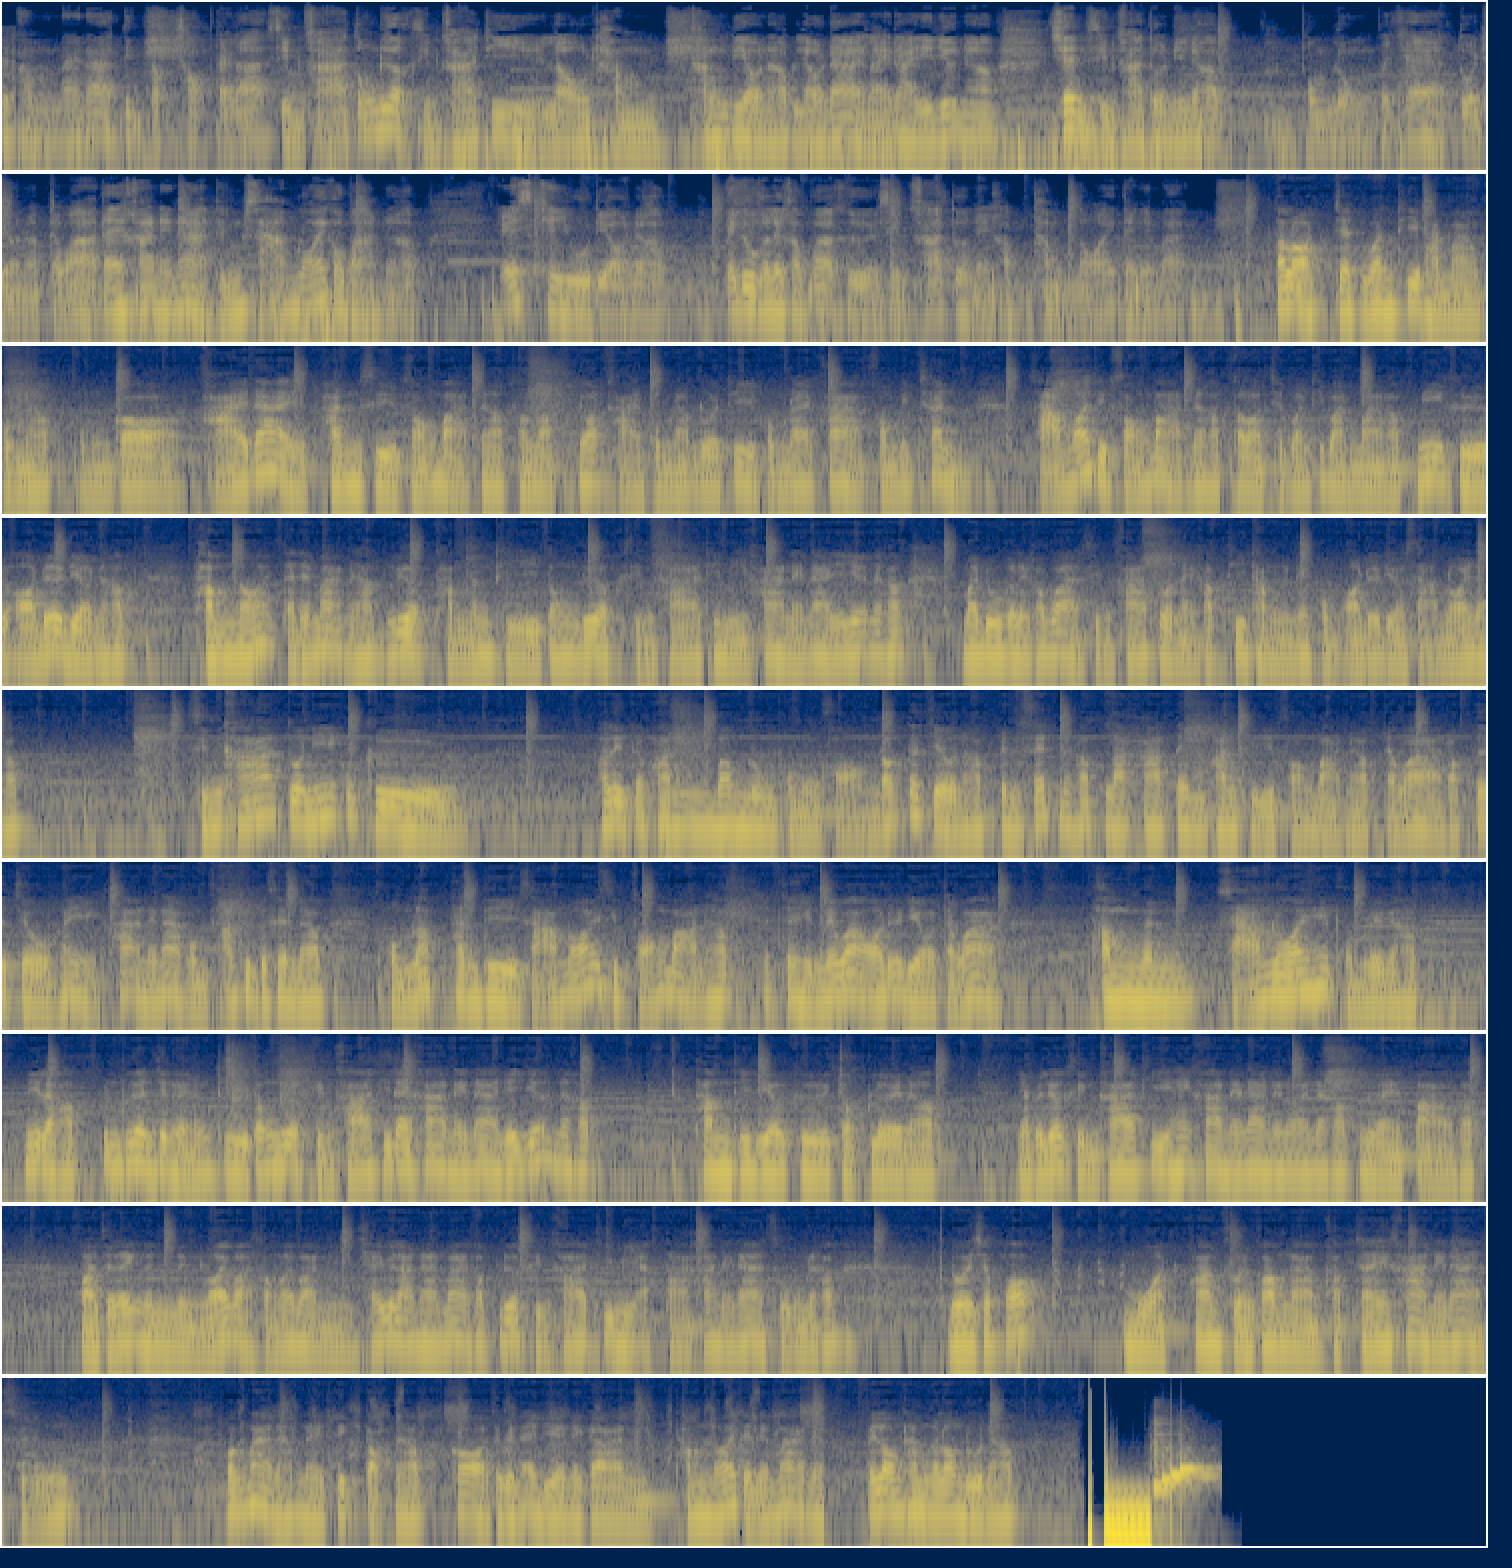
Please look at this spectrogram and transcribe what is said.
จะทำในหน้า TikTok Shop แต่ละสินค้าต้องเลือกสินค้าที่เราทำครั้งเดียวนะครับ แล้วได้รายได้เยอะๆนะครับ เช่นสินค้าตัวนี้นะครับ ผมลงไปแค่ตัวเดียวนะครับ แต่ว่าได้ค่าในหน้าถึง 300 กว่าบาทนะครับ SKU เดียวนะครับ ไปดูกันเลยครับว่าคือสินค้าตัวไหนครับทำน้อยแต่ได้มาก ตลอด 7 วันที่ผ่านมาของผมนะครับ ผมก็ขายได้1,042บาทนะครับสำหรับยอดขายผมนะครับโดยที่ผมได้ค่าคอมมิชชั่น 312 บาทนะครับ ตลอด 7 วันที่ผ่านมาครับ นี่คือออเดอร์เดียวนะครับทำน้อยแต่ได้มากนะครับ เลือกทำทั้งทีต้องเลือกสินค้าที่มีค่าในหน้าเยอะๆนะครับ มาดูกันเลยครับว่าสินค้าตัวไหนครับที่ทำเงินให้ผมออเดอร์เดียว 300 นะครับ สินค้าตัวนี้ก็คือ ผลิตภัณฑ์บำรุงผมของดรเจลนะครับ เป็นเซตนะครับ ราคาเต็ม1,042บาทนะครับ แต่ว่าดรเจลให้ค่าในหน้าผม30%นะครับ ผมรับทันที312บาทนะครับ จะเห็นได้ว่าออเดอร์เดียวแต่ว่าทำเงิน300ให้ผมเลยนะครับ นี่แหละครับเพื่อนๆจะเหนื่อยทั้งทีต้องเลือกสินค้าที่ได้ค่าในหน้าเยอะๆนะครับทำทีเดียวคือจบเลยนะครับ อย่าไปเลือกสินค้าที่ให้ค่าในหน้าน้อยๆนะครับ เหนื่อยเปล่าครับกว่าจะได้เงิน 100 บาท 200 บาทนี่ใช้เวลานานมากครับ เลือกสินค้าที่มีอัตราค่าในหน้าสูงนะครับ โดยเฉพาะหมวดความสวยความงามครับจะให้ค่าในหน้าสูง มากๆนะครับใน TikTok นะครับ ก็จะเป็นไอเดียในการทำน้อยแต่ได้มากเนี่ยไปลองทำกันลองดูนะครับ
